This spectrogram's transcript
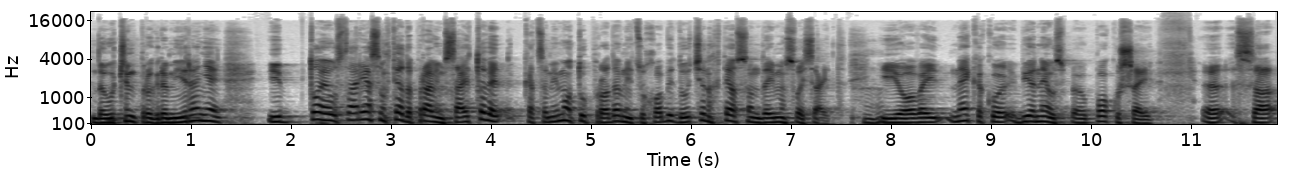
da učim programiranje I to je u stvari, ja sam hteo da pravim sajtove, kad sam imao tu prodavnicu Hobi Dućana, hteo sam da imam svoj sajt. Uh mhm. -huh. I ovaj, nekako je bio neuspeo pokušaj uh, E, sa,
